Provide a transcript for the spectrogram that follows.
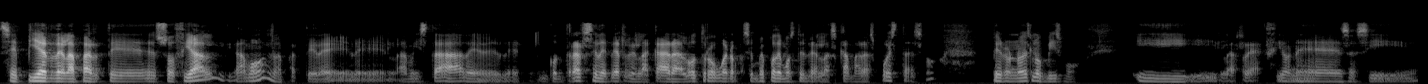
se pierde la parte social, digamos, la parte de, la amistad, de, encontrarse, de verle la cara al otro. Bueno, pues siempre podemos tener las cámaras puestas, ¿no? Pero no es lo mismo. Y las reacciones así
